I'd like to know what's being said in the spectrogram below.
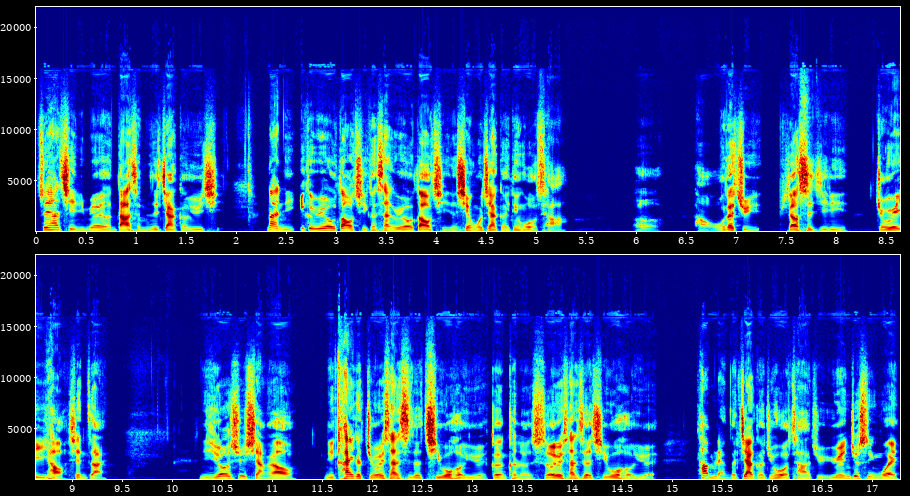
所以它其实里面有很大成分是价格预期。那你一个月后到期跟三个月后到期的现货价格一定会有差。呃，好，我再举比较实际例，九月一号现在，你就去想要你看一个九月三十的期货合约，跟可能十二月三十的期货合约，他们两个价格就会有差距。原因就是因为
